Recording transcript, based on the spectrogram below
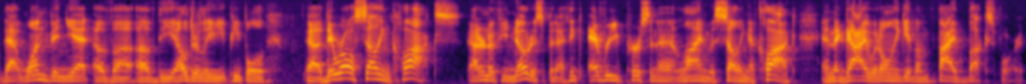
that one vignette of uh, of the elderly people uh, they were all selling clocks. I don't know if you noticed, but I think every person in that line was selling a clock, and the guy would only give them five bucks for it.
